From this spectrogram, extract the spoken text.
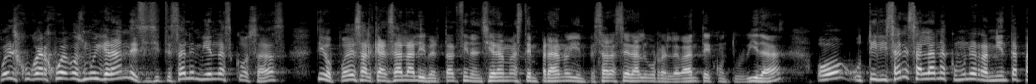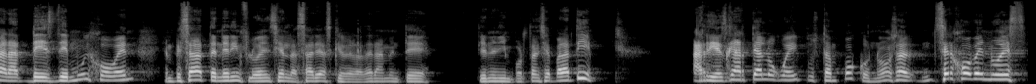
Puedes jugar juegos muy grandes y si te salen bien las cosas, digo, puedes alcanzar la libertad financiera más temprano y empezar a hacer algo relevante con tu vida o utilizar esa lana como una herramienta para desde muy joven empezar a tener influencia en las áreas que verdaderamente tienen importancia para ti. Arriesgarte a lo güey, pues tampoco, ¿no? O sea, ser joven no es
